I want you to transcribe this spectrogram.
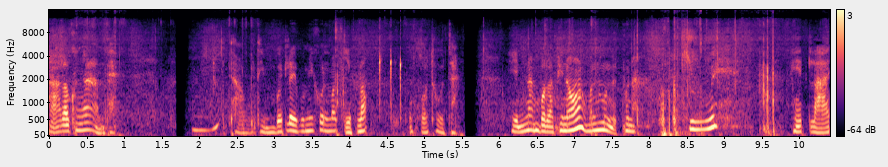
ขาเราคืองามแต่อื้อเถาถิ่มเบิดเลยพ่มีคนมาเก็บเนาะ ขอโทษจ้ะ เห็นนำบ่ละพี่น้อง มันมืดพุ่นนะอุ้ยเห็ดหลาย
